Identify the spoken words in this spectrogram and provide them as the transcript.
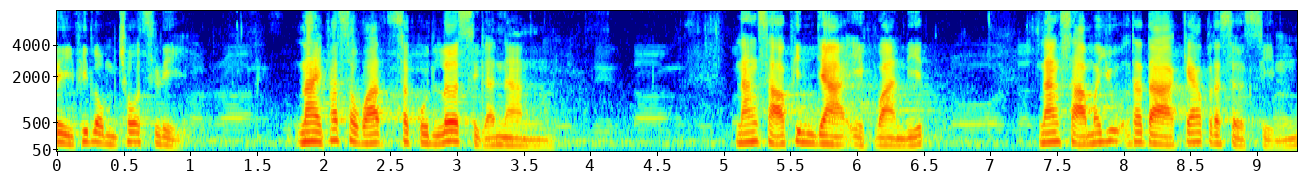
รีพิลมโชติสิริ นายพัสวัตรสกุลเลิศศิลนันท์นางสาวพิญญาเอกวานิชนางสาวมายุรดาแก้วประเสริฐศิลป์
